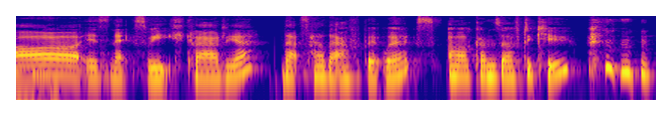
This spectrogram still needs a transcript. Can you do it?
R is next week, Klaudia. That's how the alphabet works. R comes after Q.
